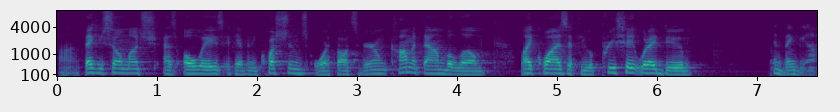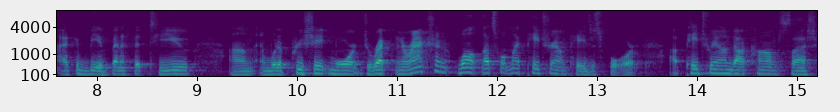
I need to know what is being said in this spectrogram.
Uh, thank you so much. As always, if you have any questions or thoughts of your own, comment down below. Likewise, if you appreciate what I do and think I can be of benefit to you, um, and would appreciate more direct interaction, well, that's what my Patreon page is for. Uh, Patreon.com slash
